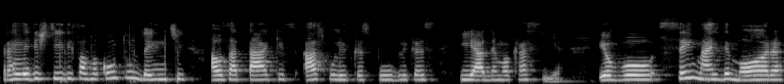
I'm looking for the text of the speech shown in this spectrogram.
para resistir de forma contundente aos ataques às políticas públicas e à democracia. Eu vou, sem mais demora,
